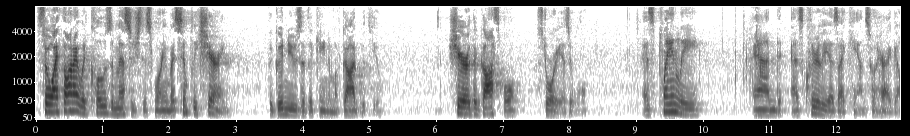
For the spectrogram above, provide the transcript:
So I thought I would close the message this morning by simply sharing the good news of the kingdom of God with you. Share the gospel story, as it will, as plainly and as clearly as I can. So here I go.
